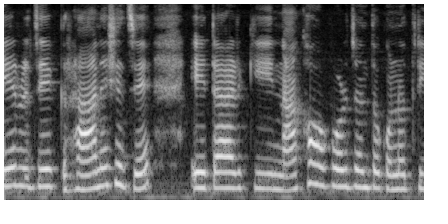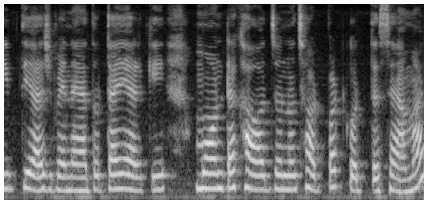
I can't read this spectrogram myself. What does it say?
এর যে ঘ্রাণ এসেছে, এটা আর কি না খাওয়া পর্যন্ত কোনো তৃপ্তি আসবে না। এতটাই আর কি মনটা খাওয়ার জন্য ছটপট করতেছে আমার।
